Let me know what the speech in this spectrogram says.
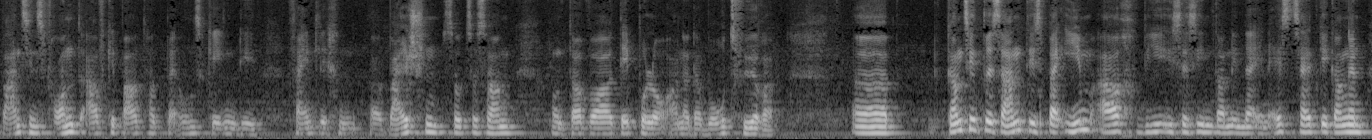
Wahnsinnsfront aufgebaut hat bei uns gegen die feindlichen äh, Walschen sozusagen. Und da war Depolo einer der Wortführer. Äh, ganz interessant ist bei ihm auch, wie ist es ihm dann in der NS-Zeit gegangen.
